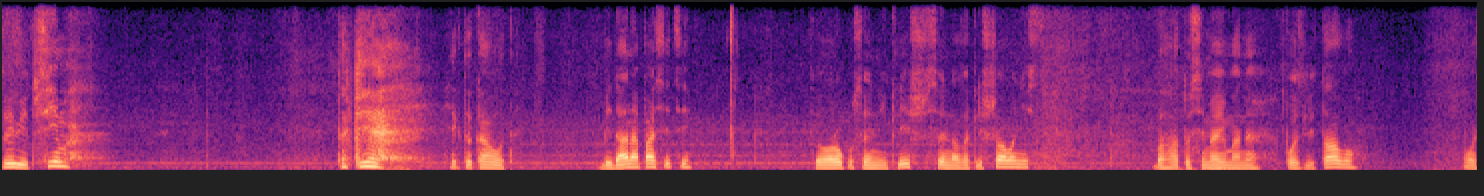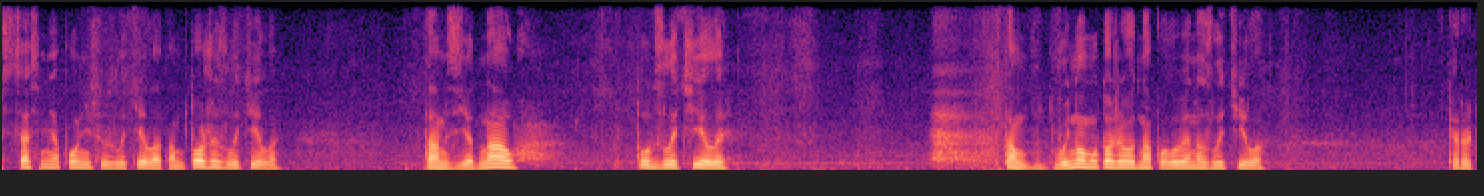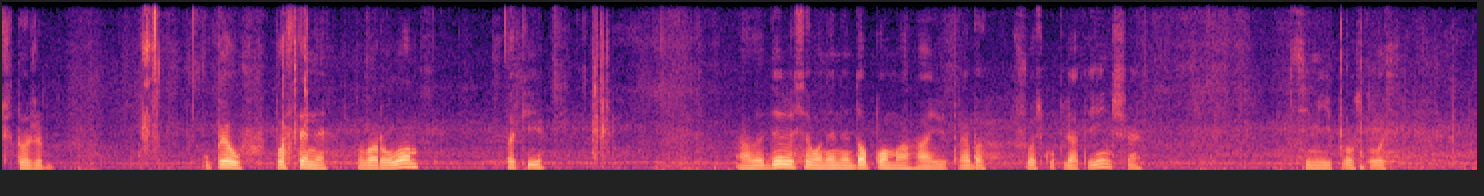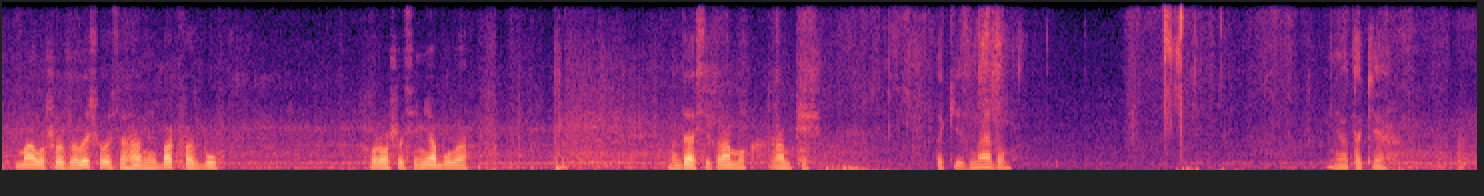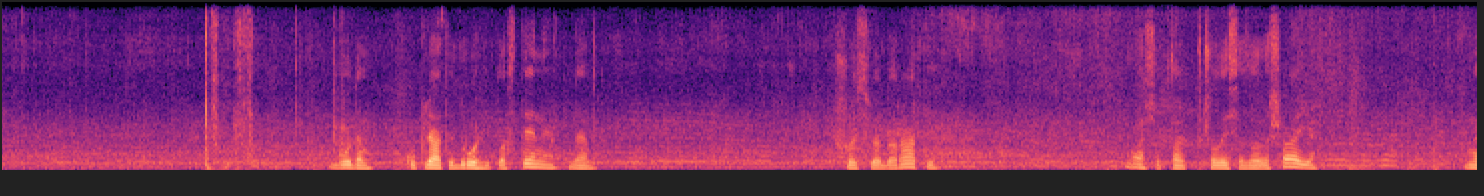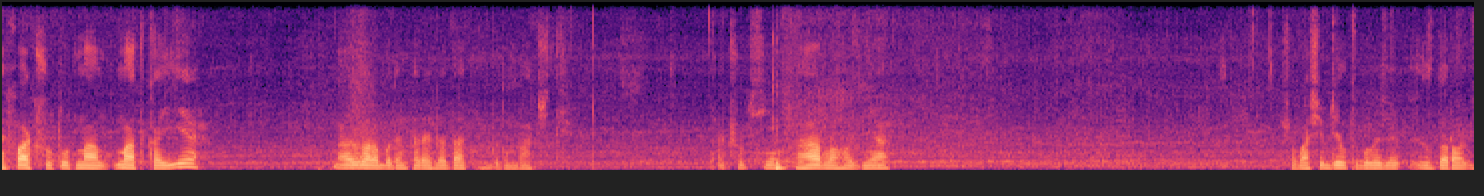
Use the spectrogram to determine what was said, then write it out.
Привіт всім. Таке, як така от біда на пасіці. Цього року сильний кліщ, сильна закліщованість. Багато сімей у мене позлітало. Ось ця сім'я повністю злетіла, там теж злетіла. Там з'єднав, тут злетіли. Там в двойному теж одна половина злетіла. Коротше, теж купив пластини варолом такі. Але дивлюся, вони не допомагають. Треба щось купляти інше. В сім'ї просто ось мало що залишилося, гарний бакфас був. Хороша сім'я була. На 10 рамок, рамки такі з медом. І отаке. Будемо купляти другі пластини, будемо щось вибирати. Ну, так пчолися залишає. Не факт, що тут матка є. Але зараз будемо переглядати, будемо бачити. Так що всім гарного дня. Щоб ваші бджілки були здорові.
